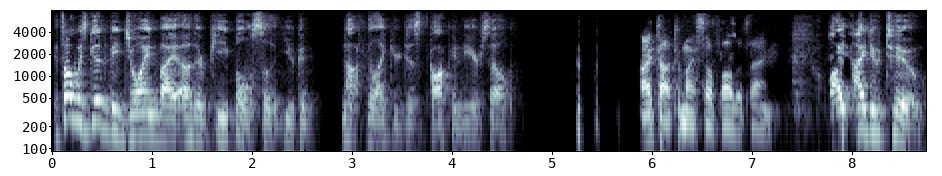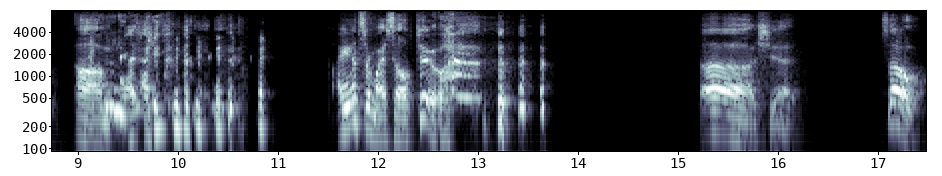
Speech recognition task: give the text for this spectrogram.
it's always good to be joined by other people so that you can not feel like you're just talking to yourself. I talk to myself all the time. I, I do too. Um, I, I, I answer myself too. Oh, shit. So,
